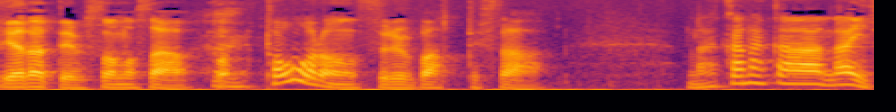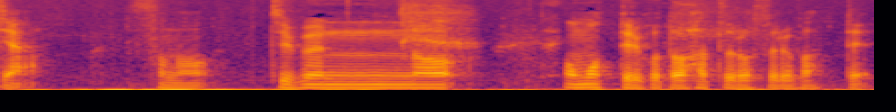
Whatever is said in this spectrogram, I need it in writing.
いや、だってそのさ、はい討論する場ってさ、なかなかないじゃん。その、自分の思ってることを発露する場って。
